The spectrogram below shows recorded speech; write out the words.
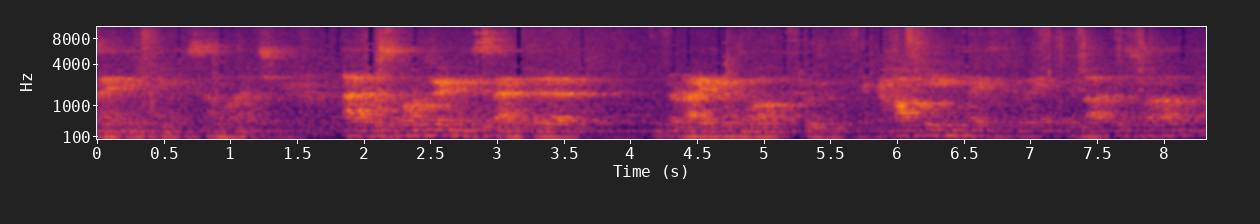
fascinating. Thank you so much. I was wondering, you the, the writing walked through copying basically a lot as well.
